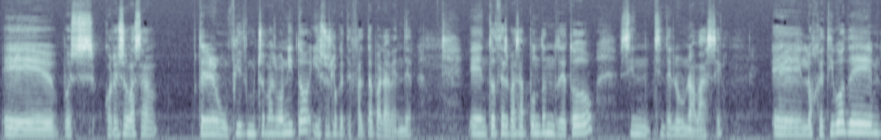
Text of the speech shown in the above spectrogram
eh, pues con eso vas a tener un feed mucho más bonito y eso es lo que te falta para vender. Entonces vas apuntando de todo sin, sin tener una base el objetivo de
